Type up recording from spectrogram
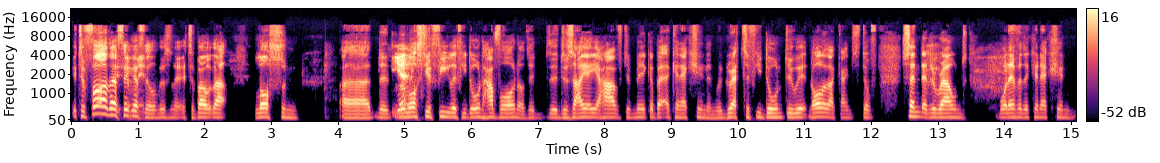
It's a father It's figure amazing. film, isn't it? It's about that loss and uh the, Yeah. the loss you feel if you don't have one or the, the desire you have to make a better connection and regrets if you don't do it and all of that kind of stuff centered around whatever the connection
